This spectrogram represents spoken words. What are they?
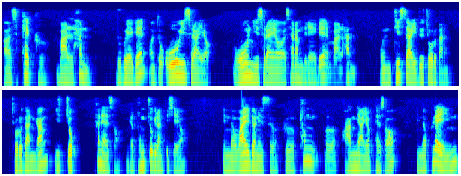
아, spake 말한 누구에게? 어, 또오 이스라엘 온 이스라엘 사람들에게 말한 on this side 조르단 조르단강 이쪽 편에서 그러니까 동쪽이란 뜻이에요. in the wilderness 그 평, 그 광야 옆에서 in the plain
